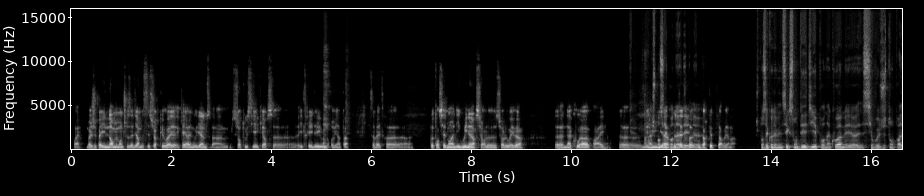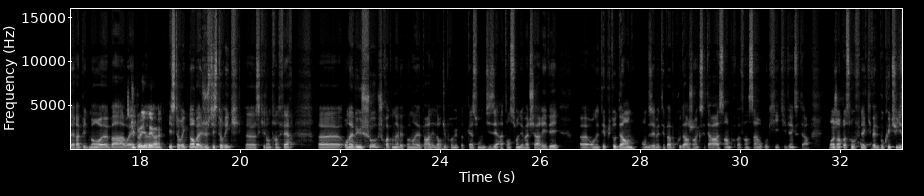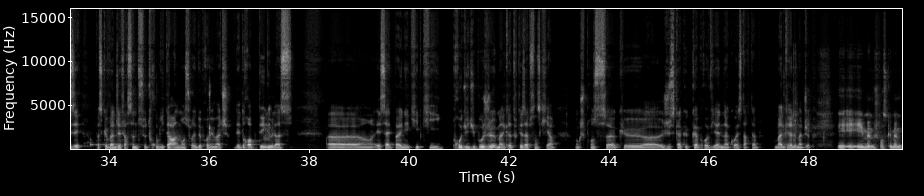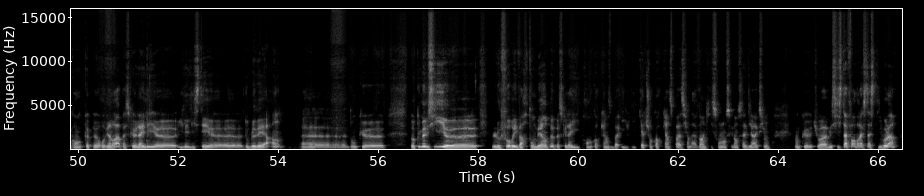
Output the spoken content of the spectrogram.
ouais, moi j'ai pas énormément de choses à dire, mais c'est sûr que ouais, Kyren Williams, bah, surtout si Akers euh, est tradé ou ne revient pas, ça va être potentiellement un league winner sur le, sur le waiver. Nakua, pareil. mais ah, lui, il y a peut-être Cooper Cup qui reviendra. Je pensais qu'on avait une section dédiée pour Nakua, mais euh, si on veut juste en parler rapidement, euh, bah ouais. Tu peux y aller, euh, ouais. Historique, non, bah juste historique, ce qu'il est en train de faire. on avait eu chaud, je crois qu'on avait, on avait parlé lors du premier podcast, on disait attention, les matchs à arriver. on était plutôt down, on disait mettez pas beaucoup d'argent, etc. C'est un, enfin, un rookie qui vient, etc. Moi j'ai l'impression au final qu'il va être beaucoup utilisé parce que Van Jefferson se trouve littéralement sur les deux premiers matchs, des drops mm. dégueulasses. et ça n'aide pas une équipe qui produit du beau jeu malgré toutes les absences qu'il y a. Donc je pense euh, que euh, jusqu'à que Cup revienne, à quoi est startable malgré le match-up. Et, même, je pense que même quand Cup reviendra, parce que là, il est, euh, il est listé WA1, Euh, donc, euh, donc même si l'euphorie va retomber un peu parce que là il prend encore 15 il, catch encore 15 passes, il y en a 20 qui sont lancés dans sa direction. Donc tu vois, mais si Stafford reste à ce niveau-là,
